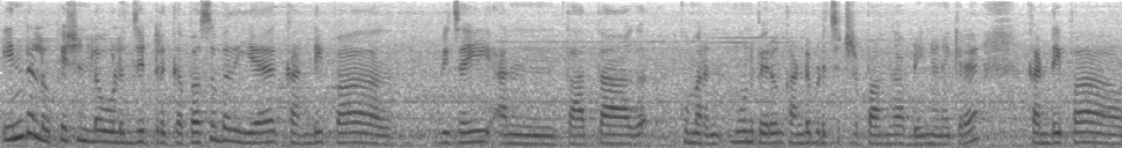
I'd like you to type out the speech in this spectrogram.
இந்த லொக்கேஷனில் ஒளிஞ்சிட்ருக்க பசுபதியை கண்டிப்பாக விஜய் அண்ட் தாத்தா குமரன் மூணு பேரும் கண்டுபிடிச்சிட்டு இருப்பாங்க அப்படின்னு நினைக்கிறேன். கண்டிப்பாக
